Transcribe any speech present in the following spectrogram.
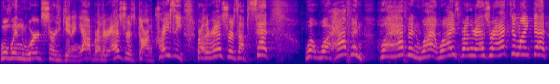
Well, when word started getting out, Brother Ezra's gone crazy. Brother Ezra's upset. Well, what happened? What happened? Why, why is Brother Ezra acting like that?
